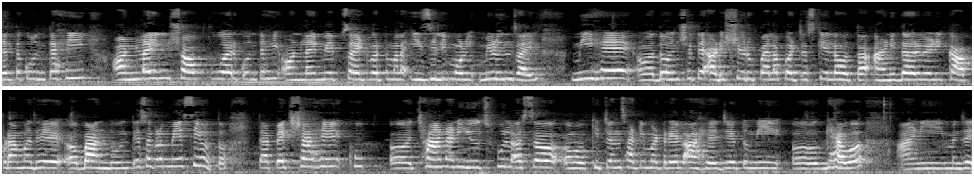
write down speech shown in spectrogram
असेल तर कोणत्याही ऑनलाईन शॉपवर कोणत्याही ऑनलाईन वेबसाईटवर तुम्हाला इझिली मिळून जाईल. मी हे दोनशे ते अडीचशे रुपयाला पर्चेस केलं होतं आणि दरवेळी कापडामध्ये बांधून ते सगळं मेसी होतं. त्यापेक्षा हे खूप छान आणि युजफुल असं किचनसाठी मटेरियल आहे जे तुम्ही घ्यावं. आणि म्हणजे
